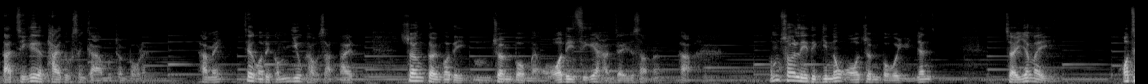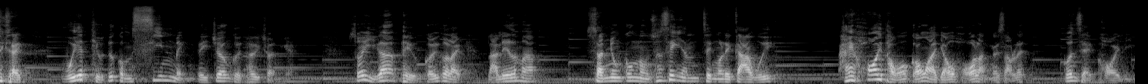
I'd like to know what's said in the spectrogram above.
但自己嘅態度性格有冇進步咧？係咪？即係我哋咁要求神，但係相對我哋唔進步，咪我哋自己限制咗神啦？嚇！咁所以你哋見到我進步嘅原因。就係因為我直情每一條都咁鮮明地將佢推進嘅，所以而家譬如舉個例，嗱你諗下，神用共同信息印證我哋教會喺開頭我講話有可能嘅時候咧，嗰陣時係概念，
